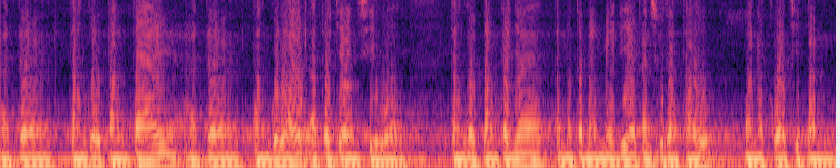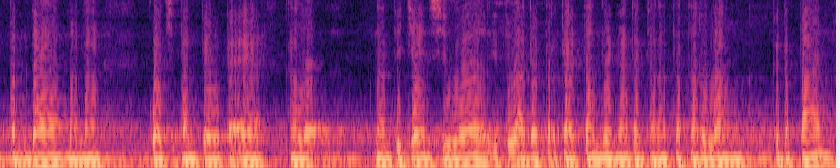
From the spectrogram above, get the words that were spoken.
Ada tanggul pantai, ada tanggul laut atau giant seawall. Tanggul pantainya teman-teman media kan sudah tahu mana kewajiban Pemda, mana kewajiban PUPR. Kalau nanti giant wall itu ada terkaitan dengan rencana tata ruang ke depan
